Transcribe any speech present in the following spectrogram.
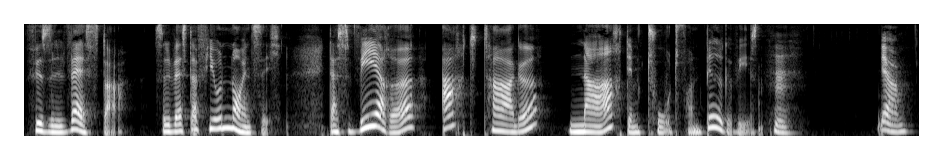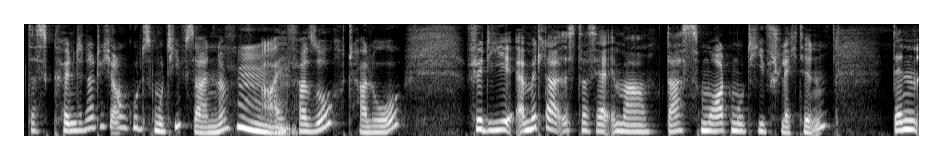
für Silvester. Silvester 94. Das wäre acht Tage nach dem Tod von Bill gewesen. Ja, das könnte natürlich auch ein gutes Motiv sein, ne? Eifersucht, hallo. Für die Ermittler ist das ja immer das Mordmotiv schlechthin. Denn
